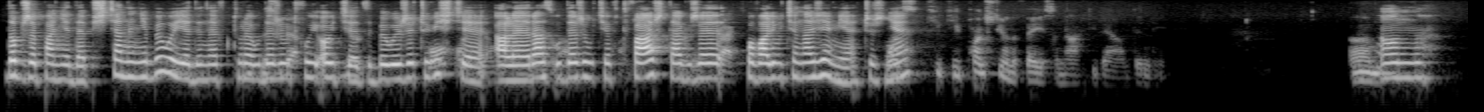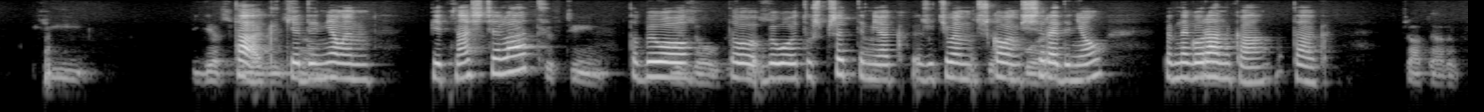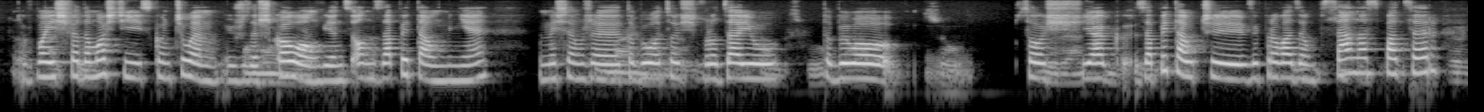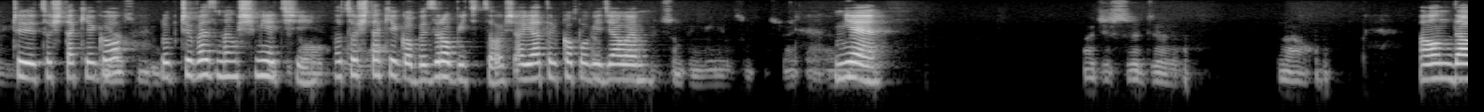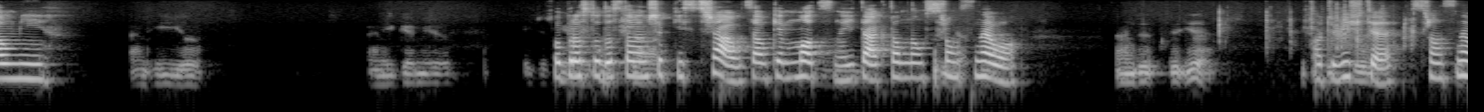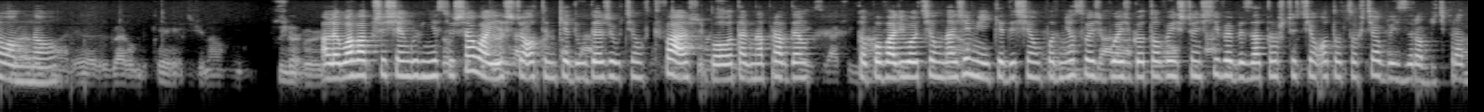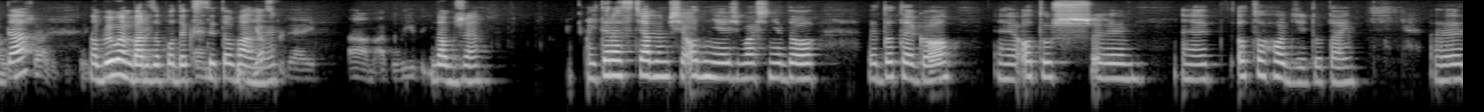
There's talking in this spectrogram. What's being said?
Dobrze, panie Deb, ściany nie były jedyne, w które uderzył twój ojciec. Były rzeczywiście, ale raz uderzył cię w twarz, tak że powalił cię na ziemię, czyż nie? On. Tak, kiedy miałem 15 lat, to było, to było tuż przed tym, jak rzuciłem szkołę średnią, pewnego ranka, tak. W mojej świadomości skończyłem już ze szkołą, więc on zapytał mnie. Myślę, że to było coś w rodzaju, to było coś jak zapytał, czy wyprowadzę psa na spacer, czy coś takiego, lub czy wezmę śmieci. No coś takiego, by zrobić coś, a ja tylko powiedziałem nie. A on dał mi po prostu dostałem szybki strzał, całkiem mocny i tak, to mną wstrząsnęło. Oczywiście, wstrząsnęło mną. Ale ława przysięgłych nie słyszała jeszcze o tym, kiedy uderzył cię w twarz, bo tak naprawdę to powaliło cię na ziemię i kiedy się podniosłeś, byłeś gotowy i szczęśliwy, by zatroszczyć się o to, co chciałbyś zrobić, prawda? No byłem bardzo podekscytowany. Dobrze. I teraz chciałabym się odnieść właśnie do, do tego. E, otóż e, e, o co chodzi tutaj?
